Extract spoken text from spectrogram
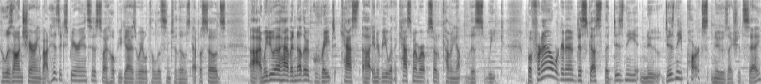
who was on sharing about his experiences. So I hope you guys were able to listen to those episodes. Uh, and we do have another great cast uh, interview with a cast member episode coming up this week. But for now, we're going to discuss the Disney new Disney Parks news, I should say.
